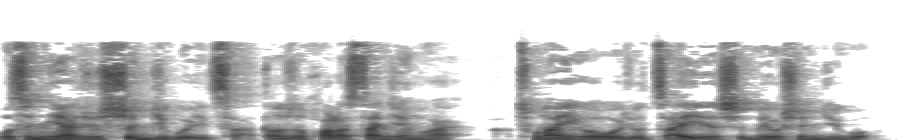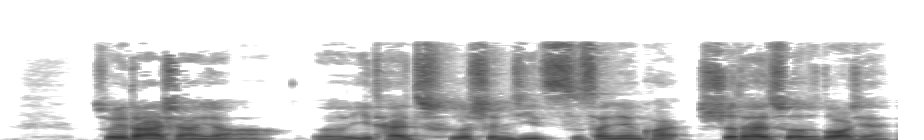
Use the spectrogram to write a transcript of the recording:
我曾经啊就升级过一次啊，当时花了三千块，从那以后我就再也是没有升级过。所以大家想一想啊，呃，一台车升级一次三千块，十台车是多少钱？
